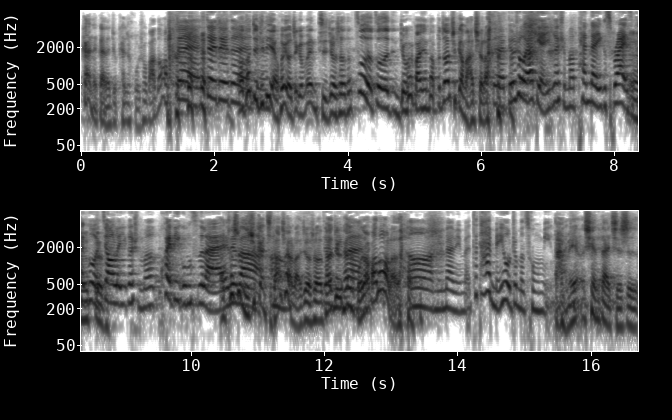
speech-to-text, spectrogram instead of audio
干着干着就开始胡说八道了。对对对对。Auto GPT 也会有这个问题，就是说它做着做着，你就会发现它不知道去干嘛去了。对，比如说我要点一个什么 Panda Express，它给我叫了一个什么快递公司来，他对吧？甚至去干其他事儿了，就是说对他就开始胡说八道了。哦，明白明白，它它还没有这么聪明，啊，没有，现在其实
